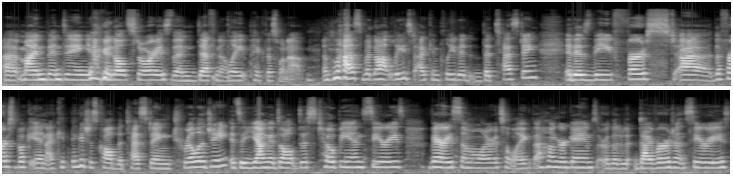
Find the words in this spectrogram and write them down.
uh, mind-bending young adult stories, then definitely pick this one up. And last but not least, I completed The Testing. It is the first, uh, the first book in, I think it's just called The Testing Trilogy. It's a young adult dystopian series, very similar to like the Hunger Games or the Divergent series,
